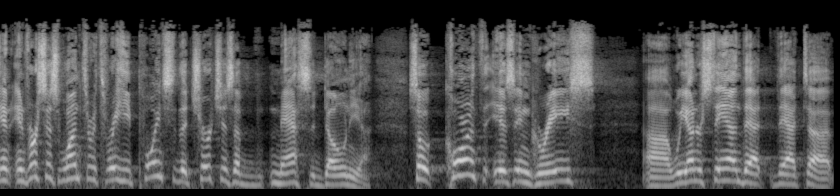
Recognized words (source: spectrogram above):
In, in verses 1 through 3, he points to the churches of Macedonia. So Corinth is in Greece. Uh, we understand that, that uh,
